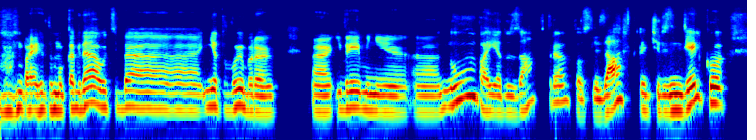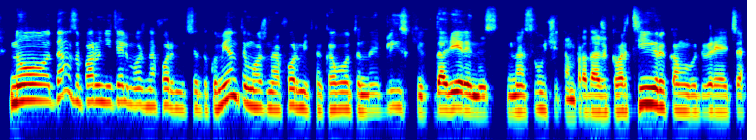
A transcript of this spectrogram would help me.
Поэтому, когда у тебя нет выбора э, и времени, э, ну, поеду завтра, послезавтра, через недельку, но да, за пару недель можно оформить все документы, можно оформить на кого-то наиблизких доверенность на случай там, продажи квартиры, кому вы доверяете,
